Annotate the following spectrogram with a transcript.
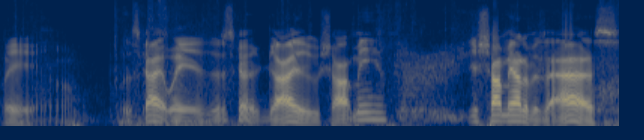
Wait, this guy. Wait, is this guy, guy who shot me? He just shot me out of his ass.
